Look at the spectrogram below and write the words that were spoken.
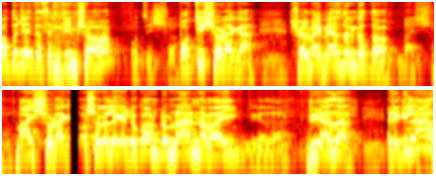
কত চাইতেছেন ডিম সহ? পঁচিশশো। পঁচিশশো টাকা। সোহেল ভাই বেচবেন কত? বাইশশো। বাইশশো টাকা। দর্শকের লেগে একটু কম টম রাখেন না ভাই। দুই হাজার। দুই হাজার? এটা কি লাস্ট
